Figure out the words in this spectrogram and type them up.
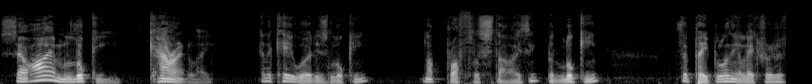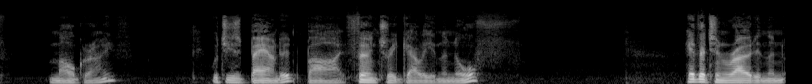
So I am looking currently, and the key word is looking, not proselytising, but looking for people in the electorate of Mulgrave, which is bounded by Ferntree Gully in the north, Heatherton Road in the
